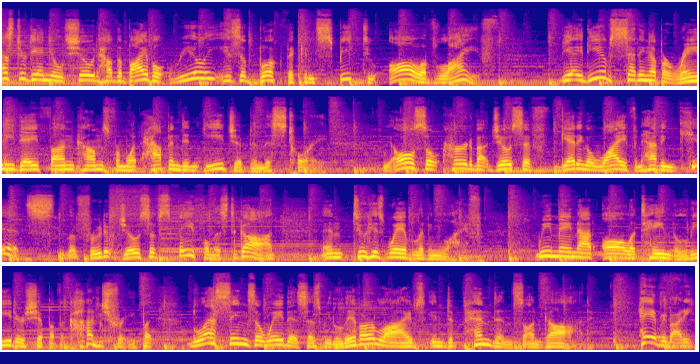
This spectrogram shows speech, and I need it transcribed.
Pastor Daniel showed how the Bible really is a book that can speak to all of life. The idea of setting up a rainy day fund comes from what happened in Egypt in this story. We also heard about Joseph getting a wife and having kids, the fruit of Joseph's faithfulness to God and to his way of living life. We may not all attain the leadership of a country, but blessings await us as we live our lives in dependence on God. Hey, everybody.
